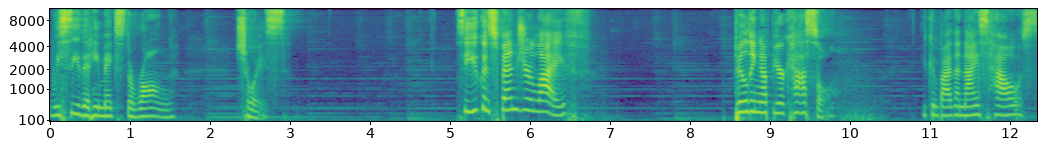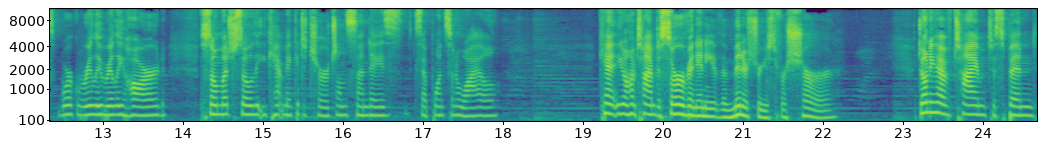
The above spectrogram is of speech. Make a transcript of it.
we see that he makes the wrong choice. See, you can spend your life building up your castle you can buy the nice house, work really, really hard, so much so that you can't make it to church on Sundays except once in a while. Can't, you don't have time to serve in any of the ministries for sure. Don't even have time to spend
